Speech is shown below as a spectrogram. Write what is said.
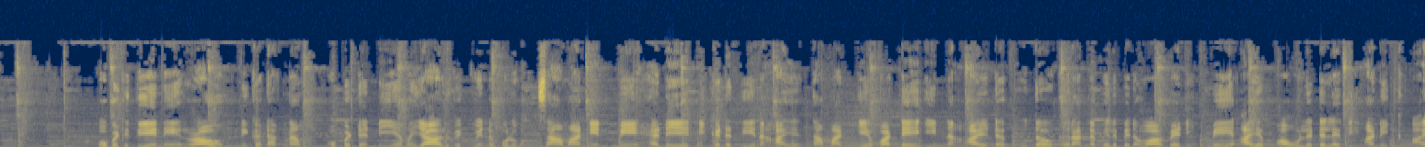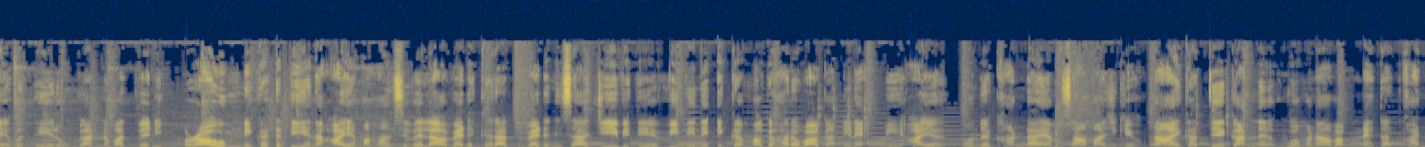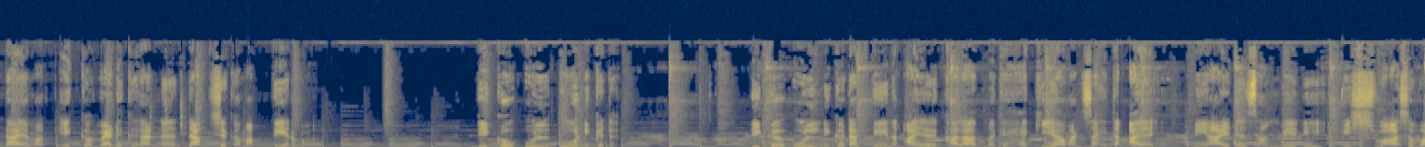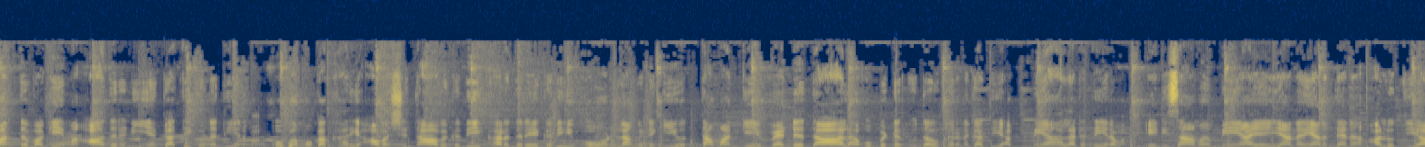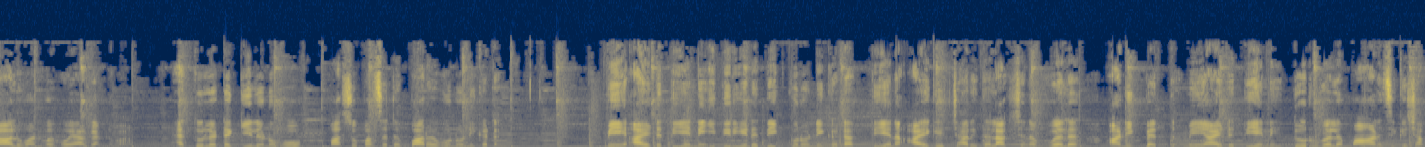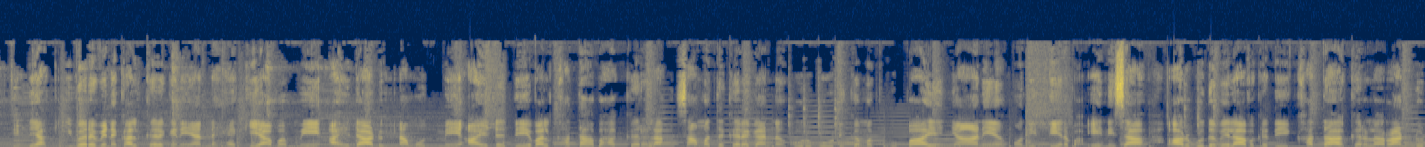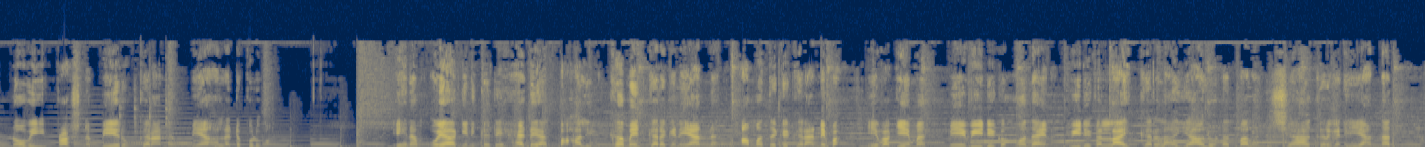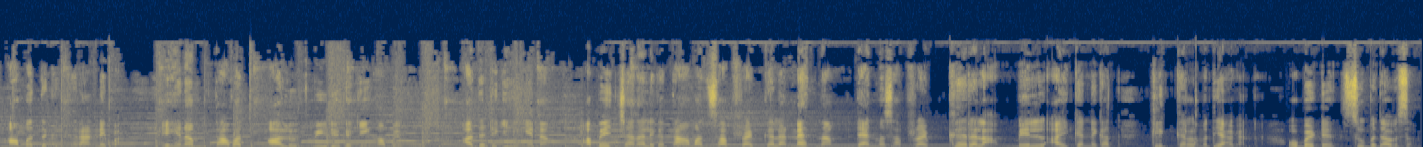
ඔබට තියනේ රවුම් නිකටක් නම් ඔබට නියම යාළුවෙක් වෙන්න පුළුවන්. සාමාන්‍යයෙන් මේ හැඩයේ නිකට තියෙන අය තමන්ගේ වටේ ඉන්න අයට උදව් කරන්න පෙළබෙනවා වැඩි. මේ අය පවුලට ලැදි. අනික් අයව තේරුම් ගන්නවත් වැඩි. රවුම් නිකට තියෙන අය මහන්සි වෙලා වැඩ කරත් වැඩ නිසා ජීවිතය විඳින එක මගහරවා ගන්නේ නෑ. මේ අය හොඳ කණ්ඩායම් සාමාජිකයෝ. නායකත්වය ගන්න වුවමනාවක් නැතත් කණ්ඩායමක් එක්ක වැඩ කරන්න දක්ෂක එකමක් තියෙනවා. දිගු උල් වූ නිකට දිග උල් නිකටක් තියෙන අය කලාත්මක හැකියාවන් සහිත අයයි. මේ අයට සංවේදී විශ්වාසවන්ත වගේම ආදරණීය ගතිගුණ තියෙනවා. ඔබ මොකක් හරි අවශ්‍යතාවකදී කරදරයකදී ඔවුන් ළඟට ගියොත් තමන්ගේ වැඩ දාලා ඔබට උදව් කරන ගතියක් මෙයාලට තියෙනවා. ඒ නිසාම මේ අය යන යන තැන අලුත් යාළුවන්ව හොයාගන්නවා. ඇතුළට ගිලනු හෝ පසුපසට බරවුණු නිකට. මේ අයට තියෙන්නේ ඉදිරියට දික්වුණු නිකටක් තියෙන අයගේ චරිත ලක්ෂණ වල අනික් පැත්ත. මේ අයට තියෙන්නේ දුර්වල මානසික ශක්තිය. දෙයක් ඉවර වෙනකල් කරගෙන යන්න හැකියාව මේ අයට අඩුයි. නමුත් මේ අයට දේවල් කතා බහක් කරලා සමත කරගන්න හුරුබූටිකම උපාය ඥානය හොඳින් තියෙනවා. ඒ නිසා අර්බුද වෙලාවකදී කතා කරලා රණ්ඩු නොවී ප්‍රශ්න බේරුම් කරන්න මෙයාලට පුළුවන්. එහනම් ඔයාගෙනකට හැඩයත් පහලින් කමෙන්ට් කරගෙන යන්න අමතක කරන්න එපා. ඒ වගේම මේ වීඩියක හොඳයින් වීඩියක ලයි කරලා යාලුන්ටත් බලන්න ෂා කරගෙන යන්නත් අමතක කරන්න එපා. එහෙනම් තවත් අලුත් වීඩියකකින් හමුවමු. අදට ගිහින් එනම් අපේ චැනල එක තාමත් සබස්ක්‍රයිබ් කළ නැත්නම් දැන්ම සබස්ක්‍රයිබ් කරලා බෙල් අයිකන්න එකත් කලික් කරලම තියාගන්න. ඔබට සුබ දවස.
